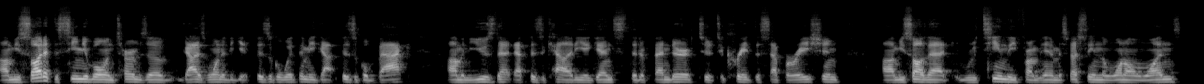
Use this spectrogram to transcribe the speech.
Um, you saw it at the Senior Bowl in terms of guys wanted to get physical with him. He got physical back um, and used that that physicality against the defender to to create the separation. Um, you saw that routinely from him, especially in the one on ones.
